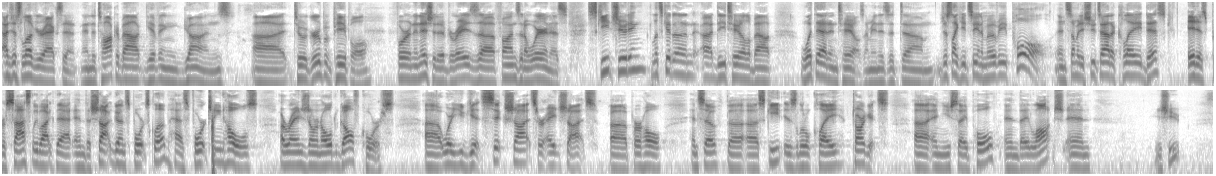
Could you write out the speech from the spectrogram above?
I just love your accent. And to talk about giving guns uh, to a group of people for an initiative to raise uh, funds and awareness. Skeet shooting, let's get a, a, detail about what that entails. I mean, is it um, just like you'd see in a movie, pull, and somebody shoots out a clay disc? It is precisely like that. And the Shotgun Sports Club has 14 holes arranged on an old golf course uh, where you get six shots or eight shots uh, per hole. And so the uh, skeet is little clay targets uh, and you say pull, and they launch, and you shoot.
